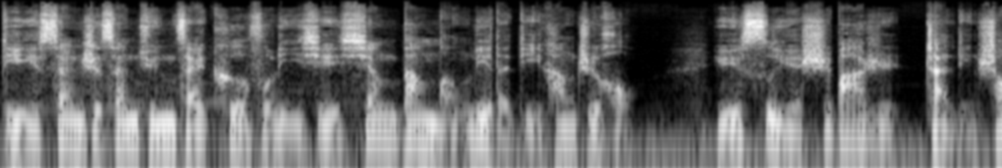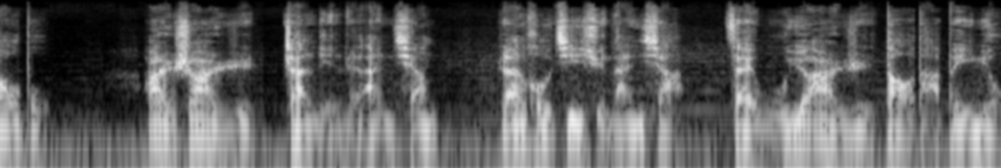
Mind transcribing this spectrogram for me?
第三十三军在克服了一些相当猛烈的抵抗之后，于四月十八日占领稍布，二十二日占领仁安羌，然后继续南下，在五月二日到达卑谬。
